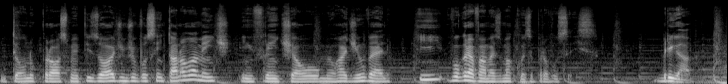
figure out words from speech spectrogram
então no próximo episódio, onde eu vou sentar novamente em frente ao meu radinho velho e vou gravar mais uma coisa para vocês. Obrigado.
